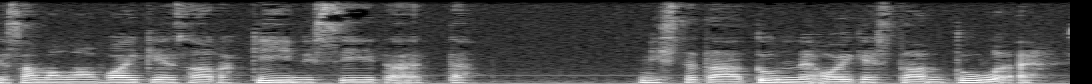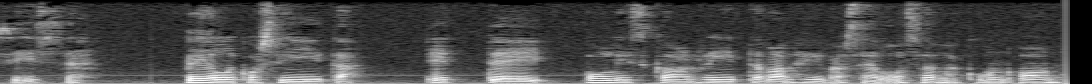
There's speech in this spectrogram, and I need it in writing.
Ja samalla on vaikea saada kiinni siitä, että mistä tämä tunne oikeastaan tulee. Siis se pelko siitä, ettei olisikaan riittävän hyvä sellaisena kuin on.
